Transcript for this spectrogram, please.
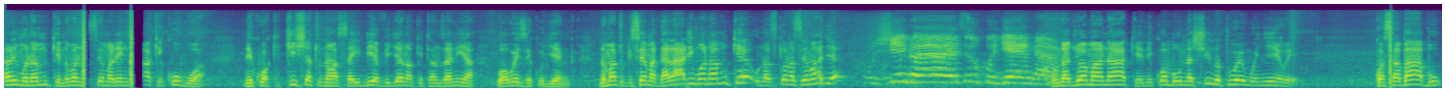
Dalali mwanamke, ndio maana nasema lengo lake kubwa ni kuhakikisha tunawasaidia vijana wa Kitanzania waweze kujenga. Ndio maana tukisema dalali mwanamke, unasikia unasemaje? Ushindwe wewe tu kujenga. Unajua maana yake ni kwamba unashindwa tu wewe mwenyewe, kwa sababu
